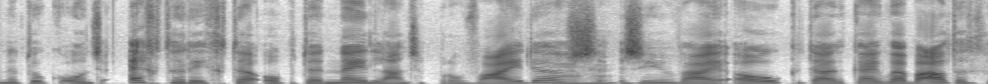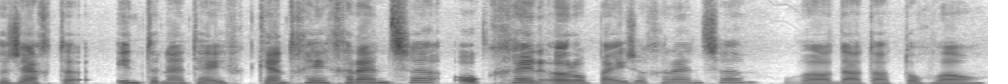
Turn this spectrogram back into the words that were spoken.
natuurlijk ons echt richten op de Nederlandse providers, Mhm. zien wij ook dat, kijk, we hebben altijd gezegd, dat internet heeft, kent geen grenzen, ook geen Europese grenzen. Hoewel dat dat toch wel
